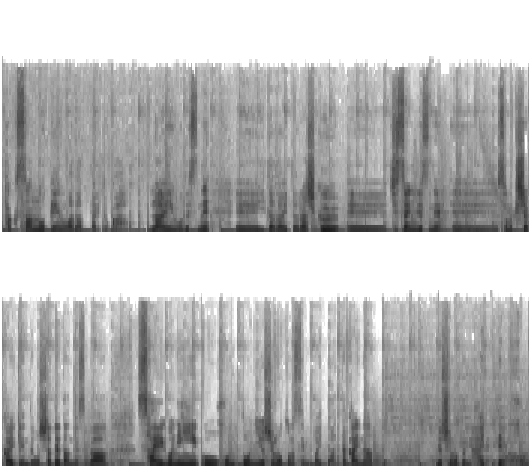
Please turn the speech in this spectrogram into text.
たくさんの電話だったりとか LINE をですね、えー、いただいたらしく、えー、実際にですね、えー、その記者会見でおっしゃってたんですが最後にこう本当に吉本の先輩ってあったかいなって吉本に入って本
